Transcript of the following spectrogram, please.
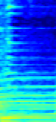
you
